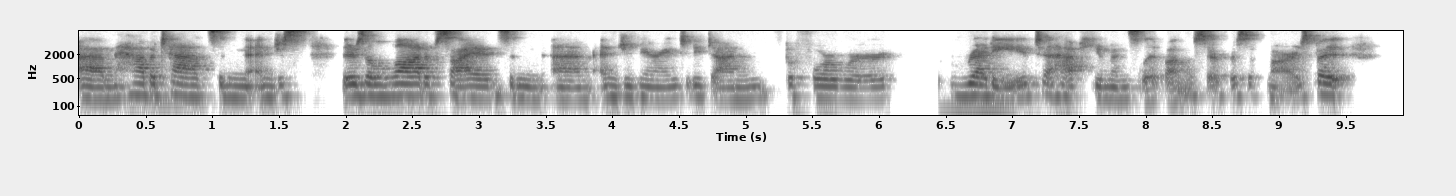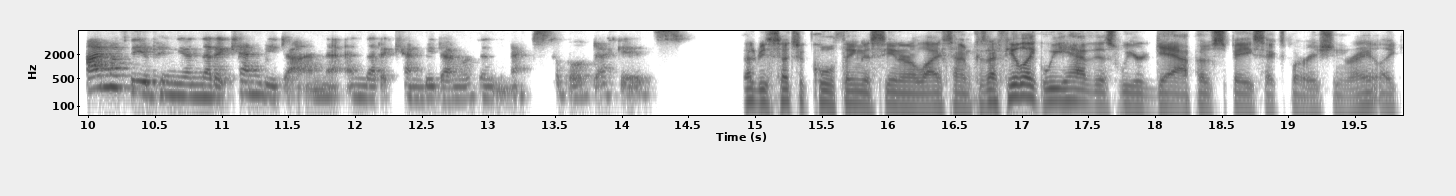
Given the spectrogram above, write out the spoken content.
um, habitats, and, and just there's a lot of science and um, engineering to be done before we're ready to have humans live on the surface of Mars. But I'm of the opinion that it can be done and that it can be done within the next couple of decades. That'd be such a cool thing to see in our lifetime because I feel like we have this weird gap of space exploration, right? Like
